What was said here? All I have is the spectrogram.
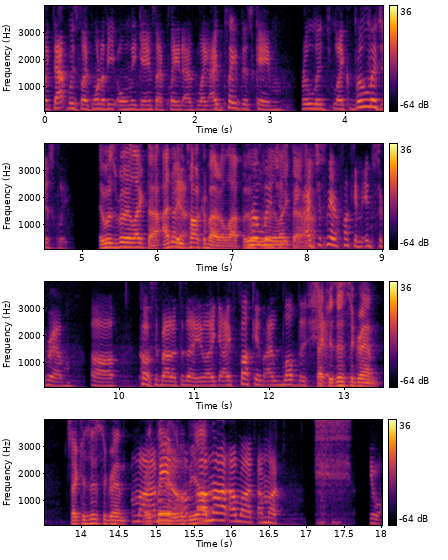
Like that was like one of the only games I played as like I played this game relig- like religiously. It was really like that. I know Yeah. you talk about it a lot, but it was really like that. I just made a fucking Instagram uh post about it today. Like I fucking I love this check shit. Check his Instagram. Check his Instagram. I'm not- right I there. mean, It'll I'm, be I'm not. I'm not. I'm not. You,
